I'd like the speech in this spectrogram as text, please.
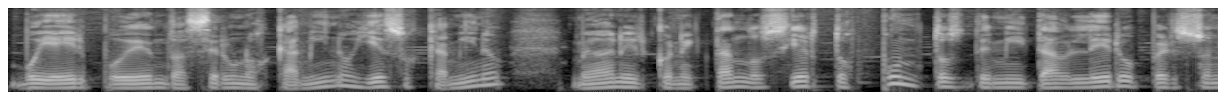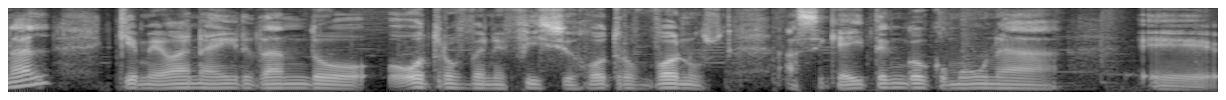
voy a ir pudiendo hacer unos caminos y esos caminos me van a ir conectando ciertos puntos de mi tablero personal que me van a ir dando otros beneficios, otros bonus. Así que ahí tengo como una, eh,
